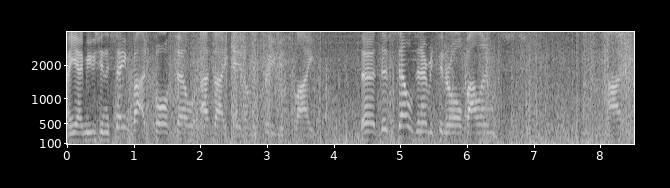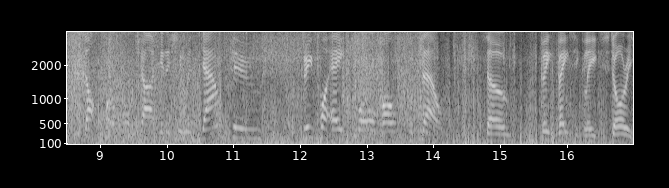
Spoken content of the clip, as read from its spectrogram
And yeah, I'm using the same battered four cell as I did on the previous flight. The cells and everything are all balanced. I've not put a full charge in and she was down to 3.84 volts per cell. So big, basically storage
